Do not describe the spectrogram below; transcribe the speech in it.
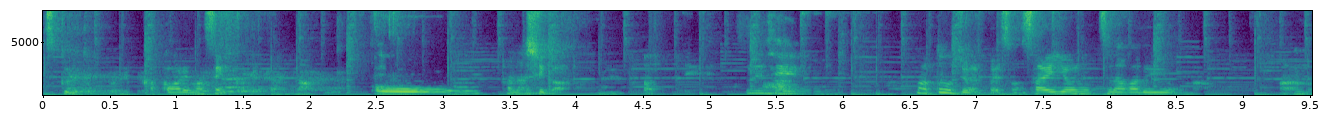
作るところで関われませんかみたいな話があって、それで、はい。まあ、当時はやっぱりその採用につながるようなあの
